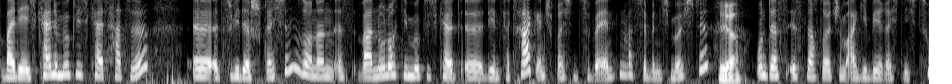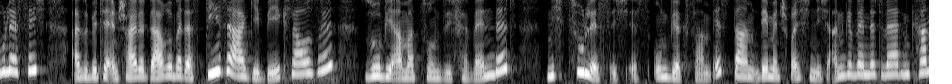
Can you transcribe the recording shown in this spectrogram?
bei der ich keine Möglichkeit hatte, äh, zu widersprechen, sondern es war nur noch die Möglichkeit, äh, den Vertrag entsprechend zu beenden, was ich aber nicht möchte. Ja. Und das ist nach deutschem AGB-Recht nicht zulässig. Also bitte entscheidet darüber, dass diese AGB-Klausel, so wie Amazon sie verwendet, nicht zulässig ist, unwirksam ist, dementsprechend nicht angewendet werden kann,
